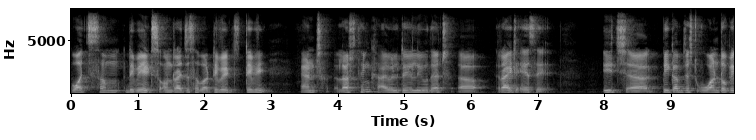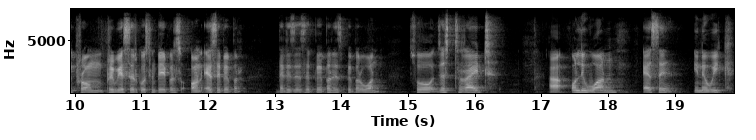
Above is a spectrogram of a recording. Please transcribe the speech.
watch some debates on Rajya Sabha debates TV and last thing I will tell you that uh, write essay. Each uh, pick up just one topic from previous year question papers on essay paper. That is essay paper is paper 1 so just write uh, only one essay in a week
